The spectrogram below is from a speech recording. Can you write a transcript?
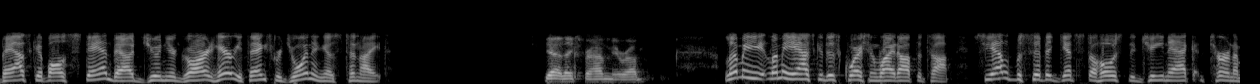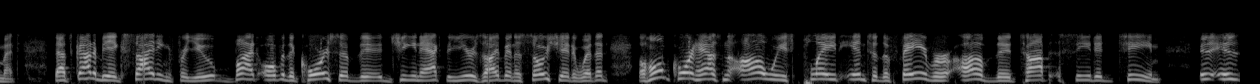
basketball standout junior guard. Harry, thanks for joining us tonight. Yeah, thanks for having me, Rob. Let me let me ask you this question right off the top. Seattle Pacific gets to host the GNAC tournament. That's got to be exciting for you, but over the course of the GNAC, the years I've been associated with it, the home court hasn't always played into the favor of the top seeded team. Is,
